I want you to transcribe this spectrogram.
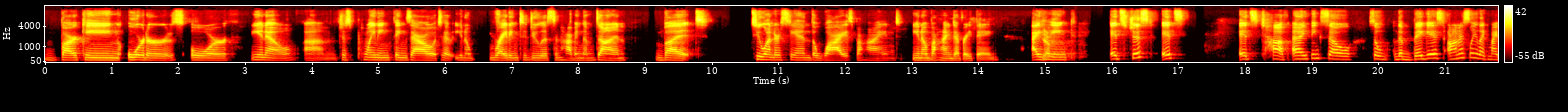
barking orders or you know um, just pointing things out to you know writing to-do lists and having them done. But to understand the whys behind you know behind everything. I Yep. think it's just it's it's tough. And i think so so the biggest honestly like my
